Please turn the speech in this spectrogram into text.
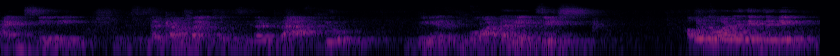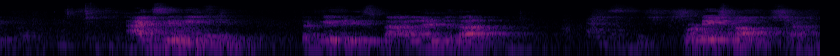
axially. So this is a turbine. So this is a draft tube where water exits. How the water is exiting? Axially that means it is parallel to the rotation of shaft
